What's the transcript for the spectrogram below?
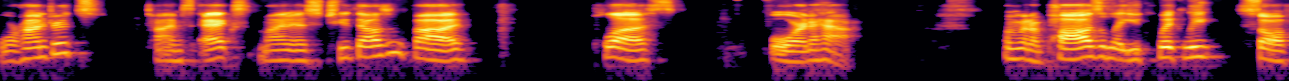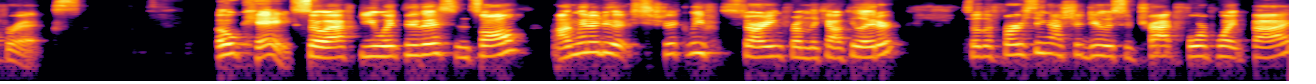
400s times x minus 2005 plus four and a half. I'm going to pause and let you quickly solve for x. Okay, so after you went through this and solve, I'm gonna do it strictly starting from the calculator. So the first thing I should do is subtract 4.5.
